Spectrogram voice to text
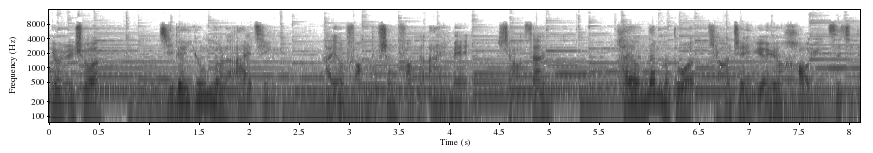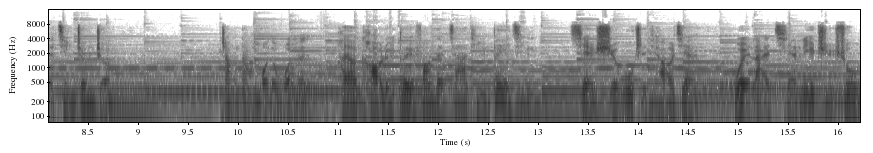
有人说，即便拥有了爱情，还有防不胜防的暧昧、小三，还有那么多条件远远好于自己的竞争者。长大后的我们，还要考虑对方的家庭背景、现实物质条件、未来潜力指数。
